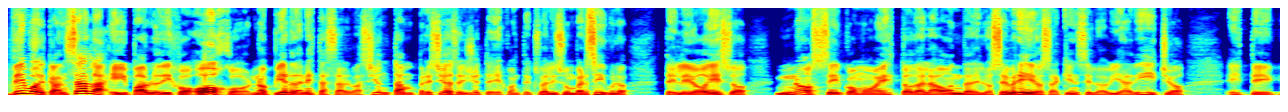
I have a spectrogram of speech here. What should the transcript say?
¿Debo alcanzarla? Y Pablo dijo, ojo, no pierdan esta salvación tan preciosa. Y yo te descontextualizo un versículo, te leo eso, no sé cómo es toda la onda de los hebreos, a quién se lo había dicho. Este,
